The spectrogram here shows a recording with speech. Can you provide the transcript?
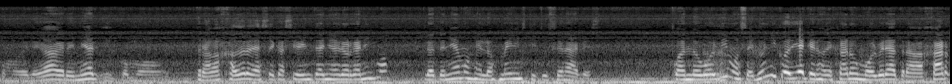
como delegada gremial y como trabajadora de hace casi 20 años del organismo, lo teníamos en los mails institucionales. Cuando volvimos, el único día que nos dejaron volver a trabajar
